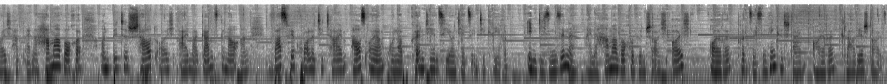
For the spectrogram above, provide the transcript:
euch. Habt eine Hammerwoche und bitte schaut euch einmal ganz genau an, was für Quality Time aus eurem Urlaub könnt ihr ins Hier und Jetzt integrieren. In diesem Sinne, eine Hammerwoche wünsche ich euch eure Prinzessin Hinkelstein, eure Claudia Stolz.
